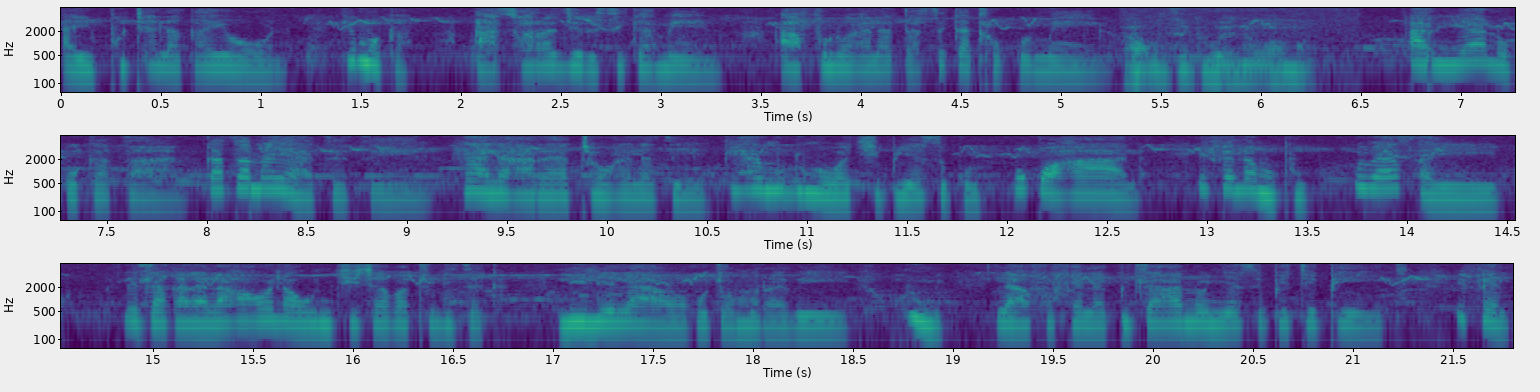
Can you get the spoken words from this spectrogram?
a iphuthela ka yona ke moka a tshwara jeresi ka meno a fologela tase ka tlhokomelo ga botse ke wena wa mang a rialo go katsana katsana ya tsetsela ge a le gare a theogela tseleng ke ge modumo wa tšhipi ya sekolo o kwagala e fela mphu o be a sa ekwe letlakala la gagwe la go ntšhitša batho ditseka le ile lawa go tswa morabeng gomme la fofela pitlaganong ya sephetephete e fela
